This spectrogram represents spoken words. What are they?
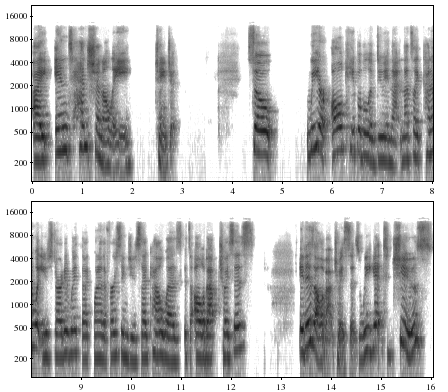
I intentionally change it. So we are all capable of doing that. And that's like kind of what you started with. Like one of the first things you said, Kel, was it's all about choices it is all about choices. We get to choose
